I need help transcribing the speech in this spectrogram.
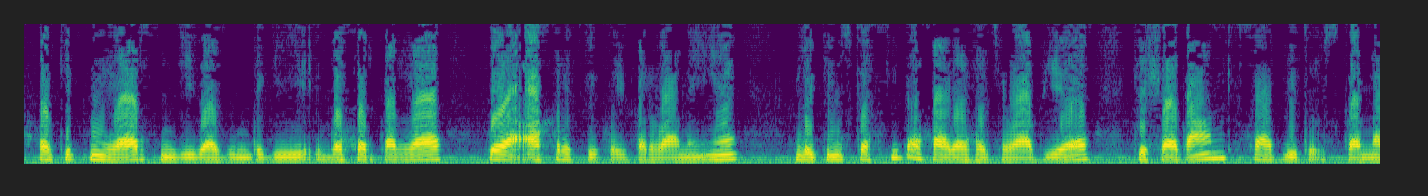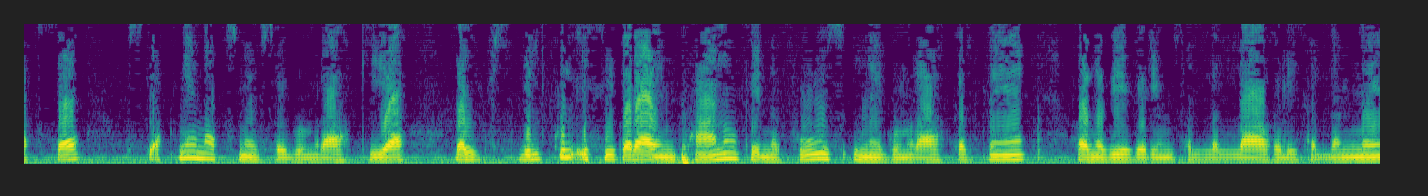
اور کتنی غیر سنجیدہ زندگی بسر کر رہا ہے، تو آخرت کی کوئی پرواہ نہیں ہے۔ لیکن اس کا سیدھا سادہ سا جواب یہ ہے کہ شیطان کے ساتھ بھی تو اس کا نفس ہے، اس کے اپنے نفس نے اسے گمراہ کیا۔ بالکل اسی طرح انسانوں کے نفوس انہیں گمراہ کرتے ہیں۔ اور نبی کریم صلی اللہ علیہ وسلم نے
